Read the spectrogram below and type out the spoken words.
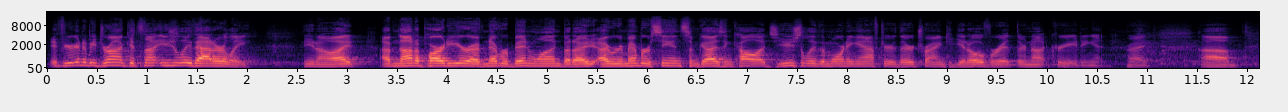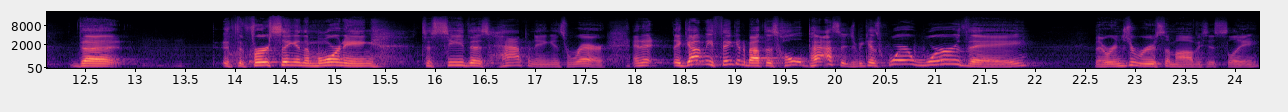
If you're going to be drunk, it's not usually that early. You know, I, I'm not a partier, I've never been one, but I, I remember seeing some guys in college, usually the morning after, they're trying to get over it, they're not creating it, right? Um, the, the first thing in the morning to see this happening is rare. And it, it got me thinking about this whole passage because where were they? They were in Jerusalem, obviously,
